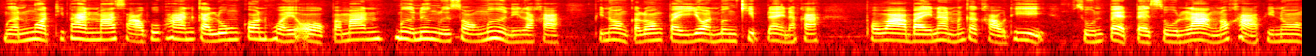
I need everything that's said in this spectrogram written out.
เหมือนงวดที่ผ่านมาสาวผู้พานกะลงก้อนหวยออกประมาณมือหนึ่งหรือสองมือนี่ละค่ะ พี่น้องก็ลองไปย้อนเบิ่งคลิปได้นะคะ เพราะว่าใบนั่นมันก็เข่าที่ 0880 ล่างเนาะค่ะพี่น้อง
